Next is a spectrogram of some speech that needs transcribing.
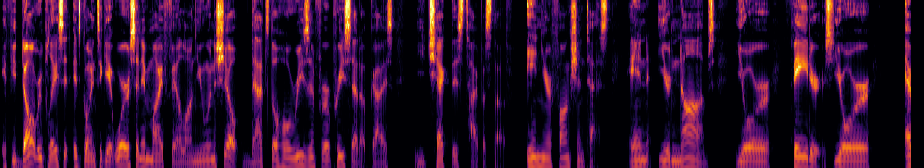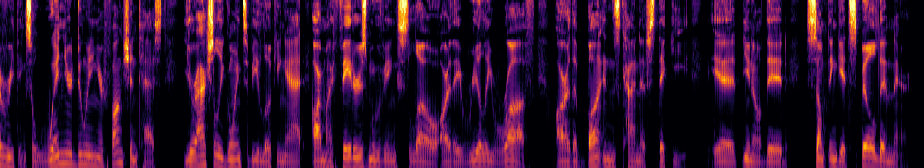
If you don't replace it, it's going to get worse and it might fail on you in the show. That's the whole reason for a pre setup, guys. You check this type of stuff in your function test, in your knobs, your faders, your everything. So when you're doing your function test, you're actually going to be looking at are my faders moving slow? Are they really rough? Are the buttons kind of sticky? It, you know, did something get spilled in there?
